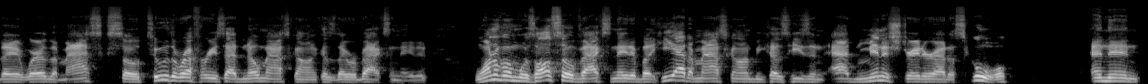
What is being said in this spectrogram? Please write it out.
they wear the masks. So two of the referees had no mask on because they were vaccinated. One of them was also vaccinated, but he had a mask on because he's an administrator at a school. And then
